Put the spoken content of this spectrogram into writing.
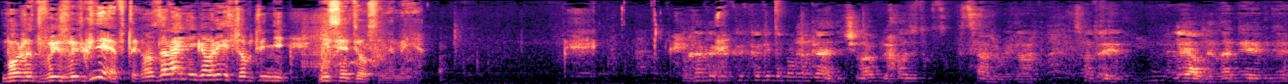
может вызвать гнев. Так он заранее говорит, чтобы ты не, не сердился на меня. Как, как, как это помогает? И человек приходит к царю и говорит, смотри, Леалды, да, не, не,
